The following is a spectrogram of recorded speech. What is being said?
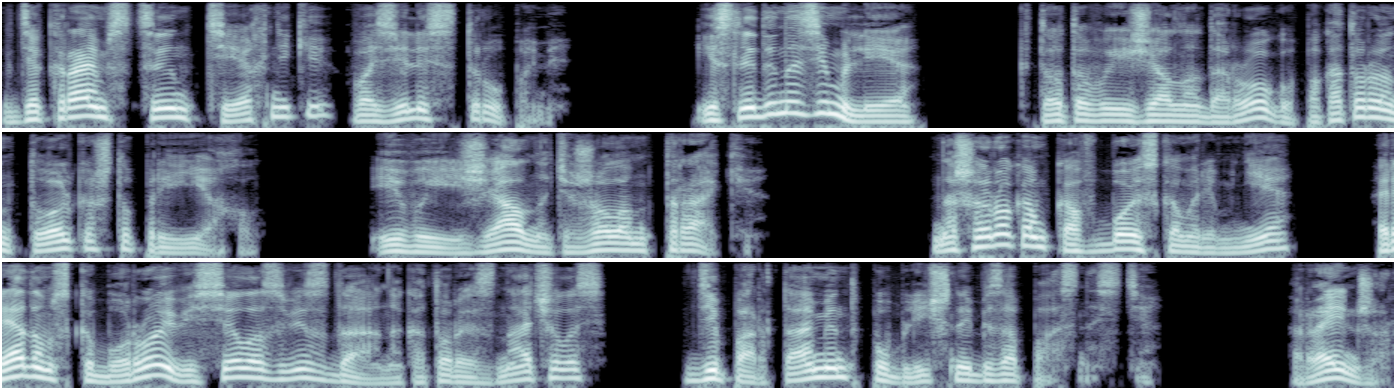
где крайм-сцен техники возились с трупами, и следы на земле, кто-то выезжал на дорогу, по которой он только что приехал, и выезжал на тяжелом траке. На широком ковбойском ремне рядом с кобурой висела звезда, на которой значилось Департамент публичной безопасности. Рейнджер,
